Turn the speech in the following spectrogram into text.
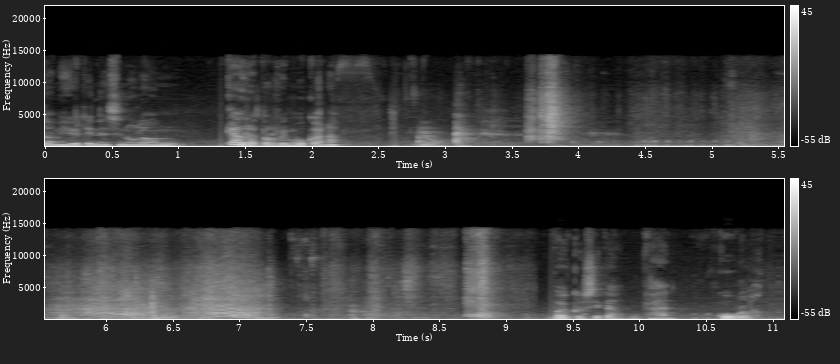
Tomi Hytinen, sinulla on käyrätorvi mukana. Joo. Voiko sitä vähän kuulla?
